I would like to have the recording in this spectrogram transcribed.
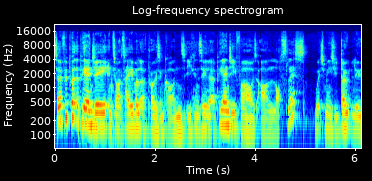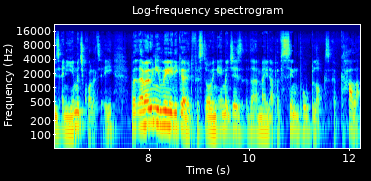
So if we put the PNG into our table of pros and cons, you can see that PNG files are lossless, which means you don't lose any image quality, but they're only really good for storing images that are made up of simple blocks of colour.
